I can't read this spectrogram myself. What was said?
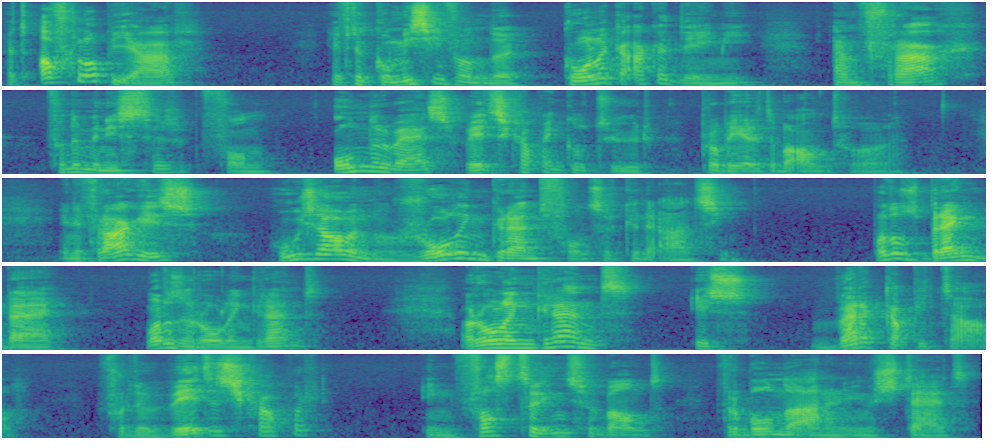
Het afgelopen jaar heeft een commissie van de Koninklijke Academie een vraag van de minister van Onderwijs, Wetenschap en Cultuur proberen te beantwoorden. En de vraag is, hoe zou een rolling grant fonds er kunnen uitzien? Wat ons brengt bij, wat is een rolling grant? Een rolling grant is werkkapitaal voor de wetenschapper in vast dienstverband verbonden aan een universiteit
